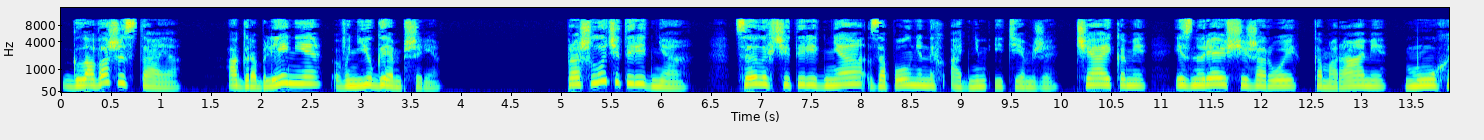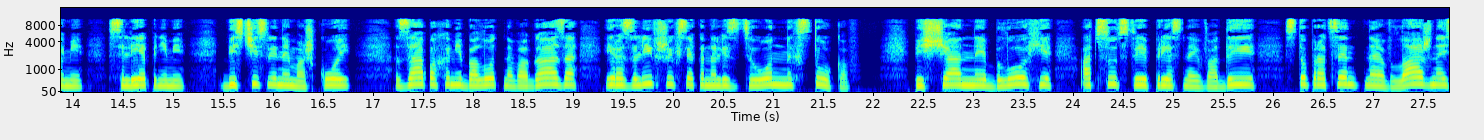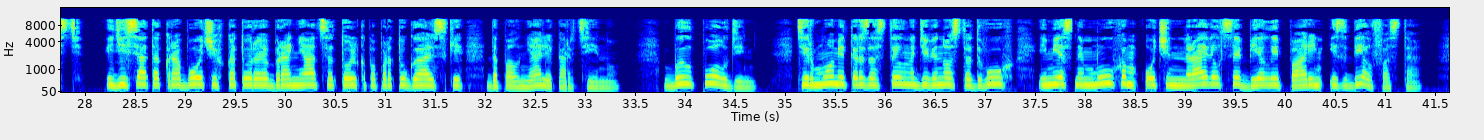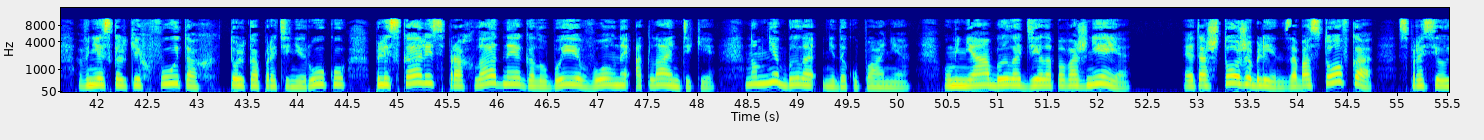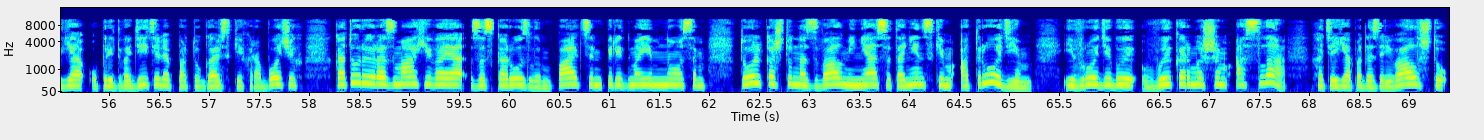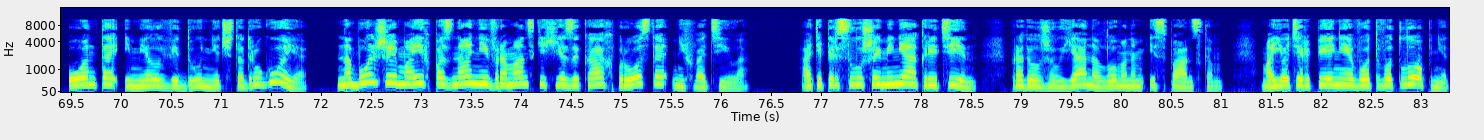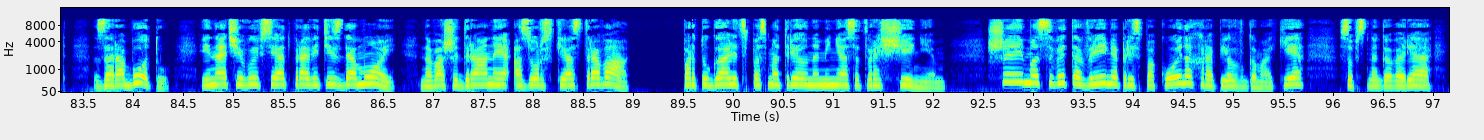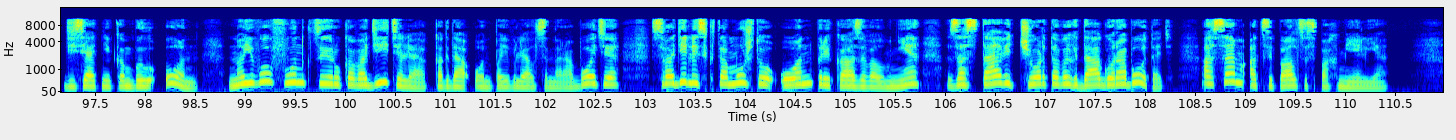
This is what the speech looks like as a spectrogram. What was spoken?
Глава шестая. Ограбление в Нью-Гэмпшире. Прошло четыре дня. Целых четыре дня, заполненных одним и тем же. Чайками, изнуряющей жарой, комарами, мухами, слепнями, бесчисленной мошкой, запахами болотного газа и разлившихся канализационных стоков. Песчаные блохи, отсутствие пресной воды, стопроцентная влажность, и десяток рабочих, которые бронятся только по-португальски, дополняли картину. Был полдень. Термометр застыл на 92, и местным мухам очень нравился белый парень из Белфаста. В нескольких футах, только протяни руку, плескались прохладные голубые волны Атлантики, но мне было не до купания. У меня было дело поважнее. «Это что же, блин, забастовка?» — спросил я у предводителя португальских рабочих, который, размахивая заскорузлым пальцем перед моим носом, только что назвал меня сатанинским отродьем и вроде бы выкормышем осла, хотя я подозревал, что он-то имел в виду нечто другое. На большее моих познаний в романских языках просто не хватило. «А теперь слушай меня, кретин!» — продолжил я на ломаном испанском. «Мое терпение вот-вот лопнет. За работу! Иначе вы все отправитесь домой, на ваши драные Азорские острова!» Португалец посмотрел на меня с отвращением — Шеймас в это время преспокойно храпел в гамаке. Собственно говоря, десятником был он, но его функции руководителя, когда он появлялся на работе, сводились к тому, что он приказывал мне заставить чертовых Дагу работать, а сам отсыпался с похмелья.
